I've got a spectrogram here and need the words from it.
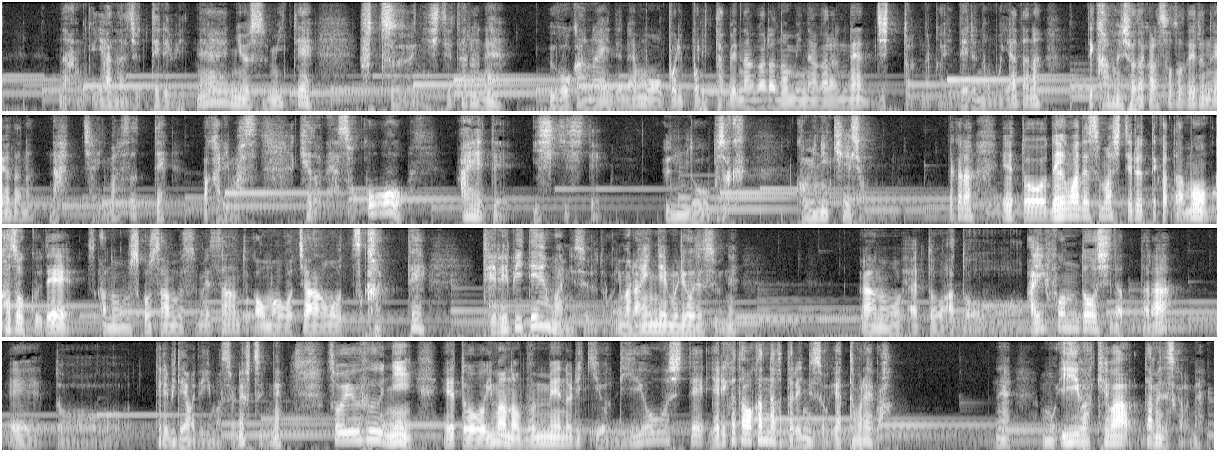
なんか嫌なテレビねニュース見て普通にしてたらね動かないでねもうポリポリ食べながら飲みながらねじっと中に出るのも嫌だな。で花粉症だから外出るの嫌だな。なっちゃいますって分かります。けどねそこをあえて意識して運動不足コミュニケーション。だから、えーと、電話で済ましてるって方も家族であの息子さん娘さんとかお孫ちゃんを使ってテレビ電話にするとか今 LINE で無料ですよね。あのあとあと iPhone 同士だったらえっ、ー、とテレビ電話できますよね普通にね。そういうふうに、えーと、今の文明の利器を利用してやり方分かんなかったらいいんですよやってもらえば。ね。もう言い訳はダメですからね。あ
